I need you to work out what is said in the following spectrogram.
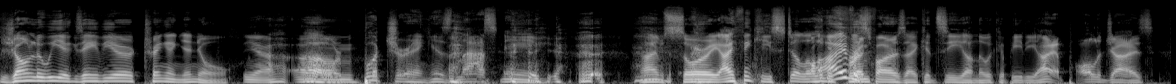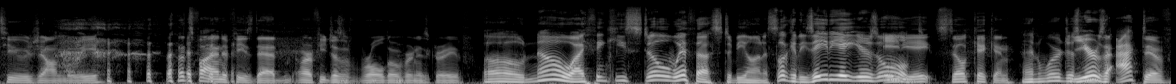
Jean Louis Xavier Tringagnano. yeah Oh, we're um butchering his last name. yeah. I'm sorry. I think he's still All the alive as French- far as I could see on the Wikipedia. I apologize. to Jean Louis that's fine if he's dead or if he just rolled over in his grave Oh no, I think he's still with us. To be honest, look at he's 88 years old, 88 still kicking and we're just years active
